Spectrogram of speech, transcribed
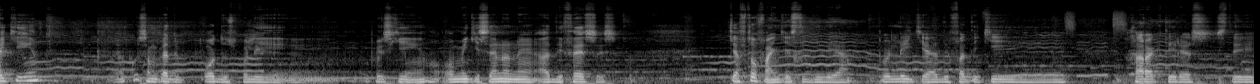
Τον Αεράκη ακούσαμε κάτι όντως πολύ που ισχύει. Ο Μίκης ένωνε αντιθέσεις και αυτό φάνηκε στην κηδεία. Πολύ και αντιφατικοί χαρακτήρες στην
